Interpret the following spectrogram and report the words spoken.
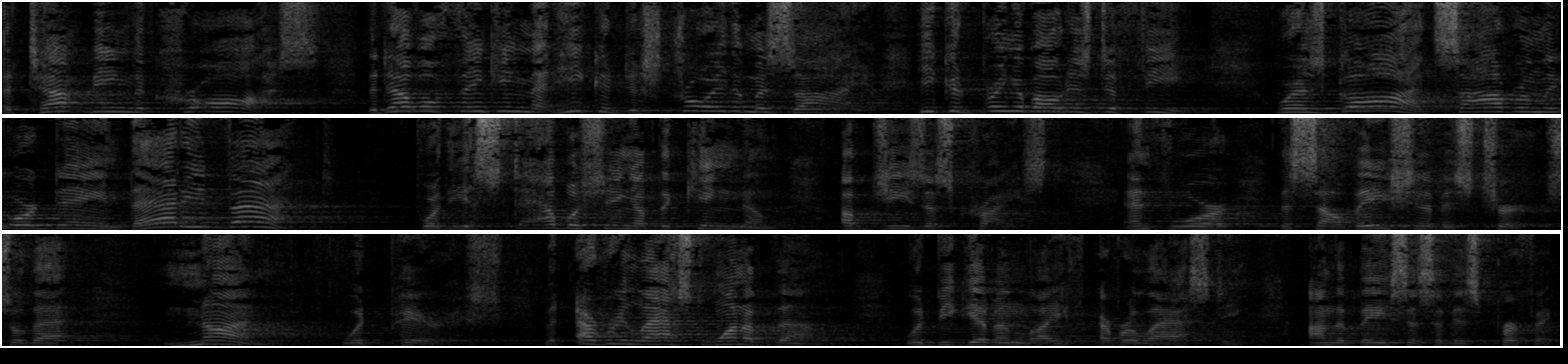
attempt being the cross, the devil thinking that he could destroy the Messiah, he could bring about his defeat, whereas God sovereignly ordained that event for the establishing of the kingdom of Jesus Christ and for the salvation of his church, so that none would perish, but every last one of them would be given life everlasting on the basis of his perfect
